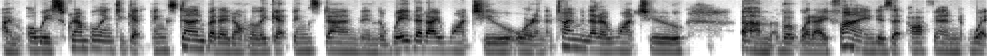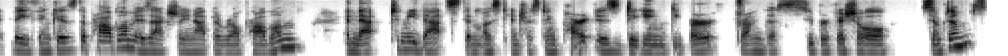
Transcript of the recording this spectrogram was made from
I'm always scrambling to get things done, but I don't really get things done in the way that I want to or in the timing that I want to. Um, but what I find is that often what they think is the problem is actually not the real problem. And that to me, that's the most interesting part is digging deeper from the superficial symptoms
